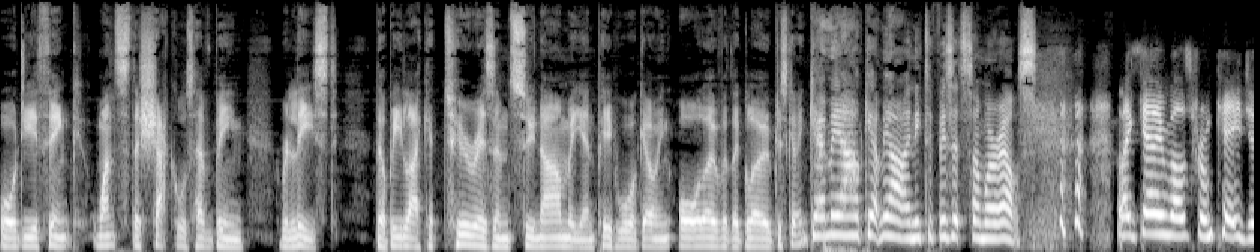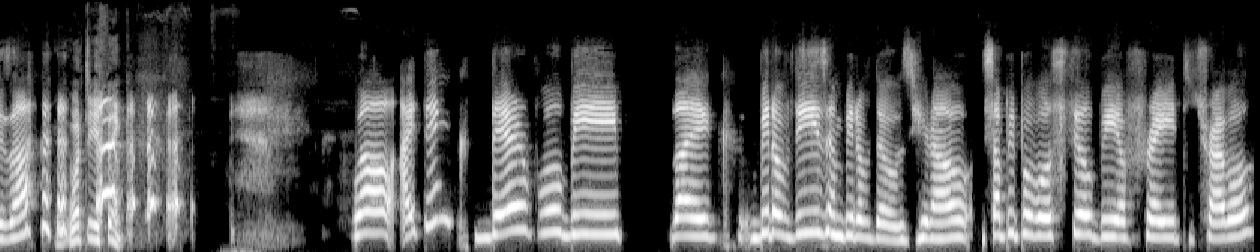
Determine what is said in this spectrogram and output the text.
or do you think once the shackles have been released, there'll be like a tourism tsunami and people are going all over the globe just going, Get me out, get me out, I need to visit somewhere else. like animals from cages, huh? what do you think? Well, I think there will be like a bit of these and bit of those, you know. Some people will still be afraid to travel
